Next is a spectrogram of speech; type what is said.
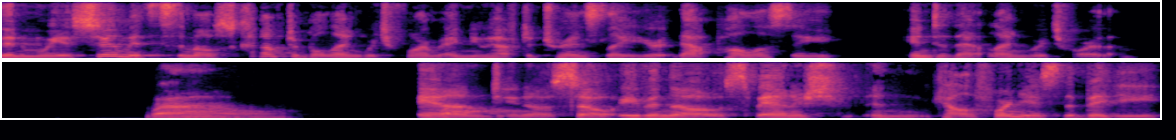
then we assume it's the most comfortable language form and you have to translate your that policy into that language for them Wow. And, Wow. you know, so even though Spanish in California is the biggie,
